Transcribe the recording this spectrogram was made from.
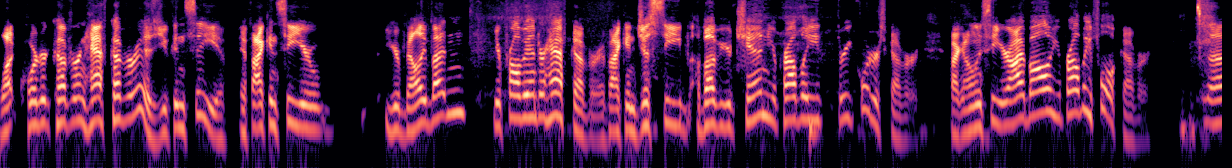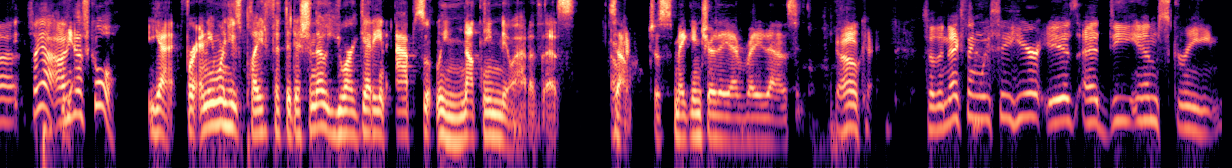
what quarter cover and half cover is. You can see if if I can see your your belly button, you're probably under half cover. If I can just see above your chin, you're probably three quarters cover. If I can only see your eyeball, you're probably full cover. Uh, so yeah, I think Yeah. that's cool. yeah for anyone who's played fifth edition though you are getting absolutely nothing new out of this so Okay. just making sure that everybody knows Okay. So the next thing we see here is a DM screen.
